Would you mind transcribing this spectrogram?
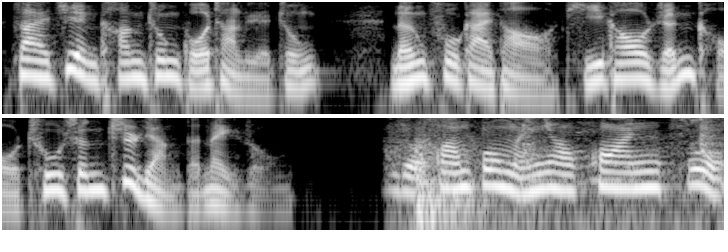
在健康中国战略中，能覆盖到提高人口出生质量的内容。有关部门要关注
